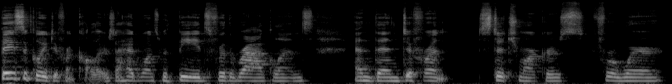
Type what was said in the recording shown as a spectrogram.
basically different colors. I had ones with beads for the raglans, and then different stitch markers for where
